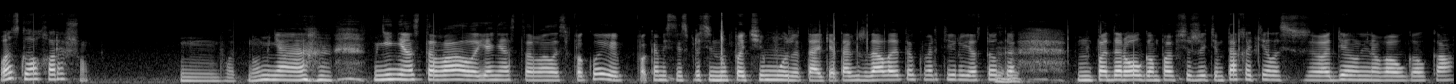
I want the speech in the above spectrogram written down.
Он сказал, хорошо. Вот, ну, меня, мне не оставало, я не оставалась в покое, пока меня не спросили, ну, почему же так? Я так ждала эту квартиру, я столько м, по дорогам, по общежитиям, так хотелось отдельного уголка.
